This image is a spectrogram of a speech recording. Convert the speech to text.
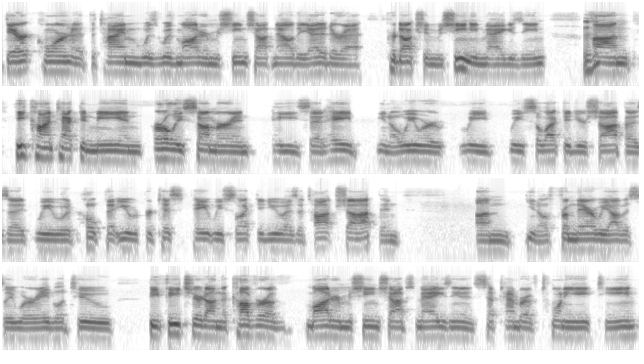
Derek Korn at the time was with Modern Machine Shop, now the editor at Production Machining Magazine. Mm-hmm. Um, he contacted me in early summer and he said, "Hey, you know, we were we we selected your shop as a we would hope that you would participate. We selected you as a top shop, and um, you know, from there we obviously were able to be featured on the cover of Modern Machine Shops magazine in September of 2018,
